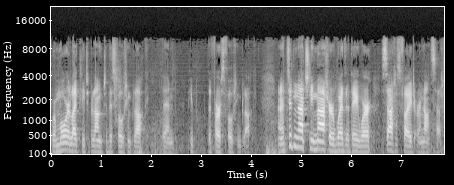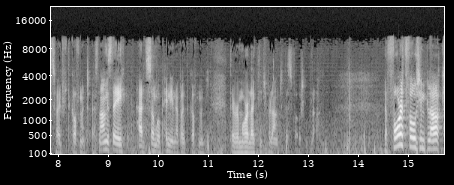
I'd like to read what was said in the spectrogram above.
were more likely to belong to this voting block than people, the first voting block. And it didn't actually matter whether they were satisfied or not satisfied with the government. As long as they had some opinion about the government, they were more likely to belong to this voting block. The fourth voting block,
